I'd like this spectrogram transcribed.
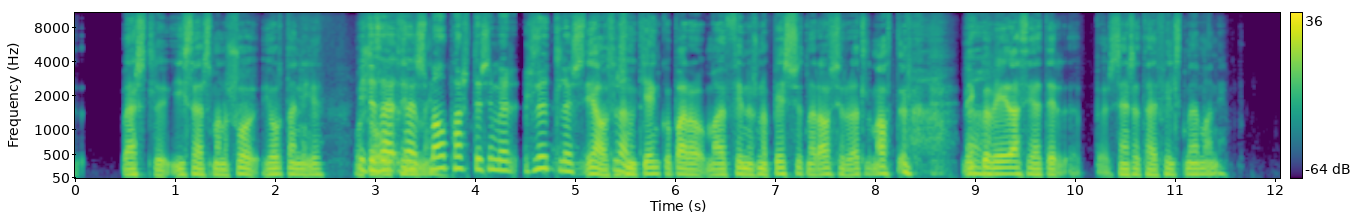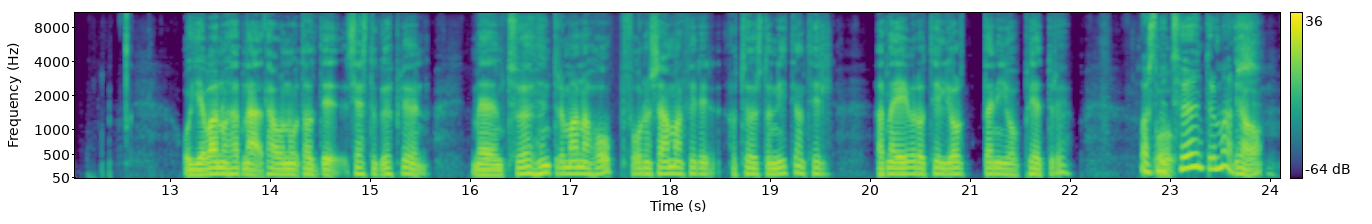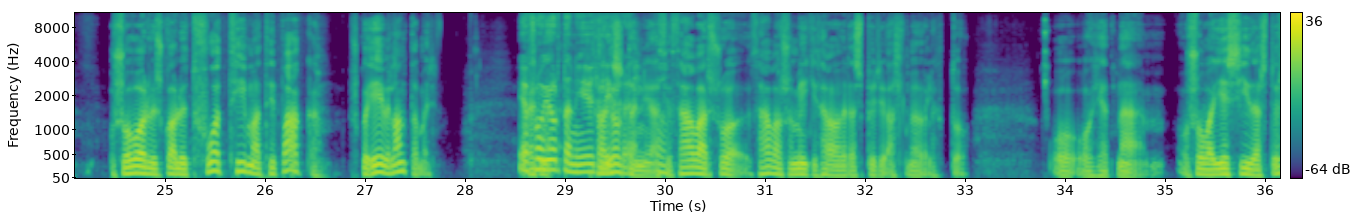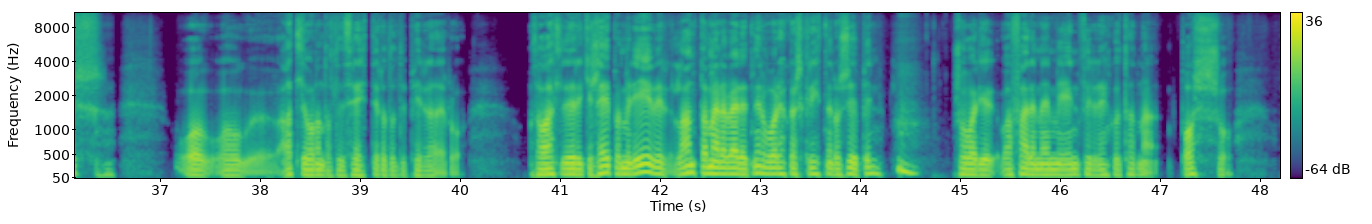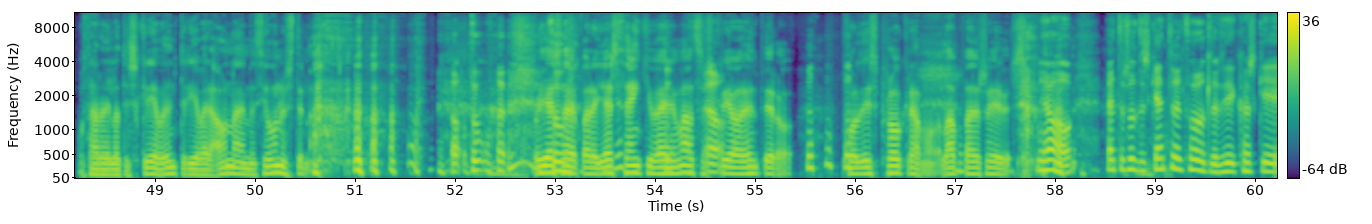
verslu Ísraelsmann og svo Jórdaníu Vítu, það, það er smá partur sem er hlutlaust Já, það sem gengur bara og maður finnur svona bissutnar á sér og öllum áttum. Líka við að því að þetta er sens að það er fylst með manni. Og ég var nú þarna, það var nú taldið sérstöku upplifun. Með um 200 manna hóp fórum saman fyrir á 2019 til þarna yfir og til Jordani og Petru Varstu með 200 manns? Já, og svo vorum við sko alveg tvo tíma tilbaka, sko yfir landamær. Já, frá Ísrael. Frá Jordani, því það var, svo, það var svo mikið, það var verið að spyrja allt mögulegt og, og, og hérna, og svo var ég síðastur og, og allir voru alltaf þreyttir og alltaf pyrraðir og þá ætluðu þeir ekki hleypa mér yfir landamæraverðinir, voru eitthvað skrítnir á söpinn mm. svo var ég, var farið með mig inn fyrir einhvern boss og og þar var ég látið skrifa undir ég væri ánæðið með þjónustuna. Já, þú, og ég þú, sagði bara yes thank you very much og skrifaði undir og for this program og lappaði svo yfir. Já, þetta er svolítið skemmtilegt þorullir því kannski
